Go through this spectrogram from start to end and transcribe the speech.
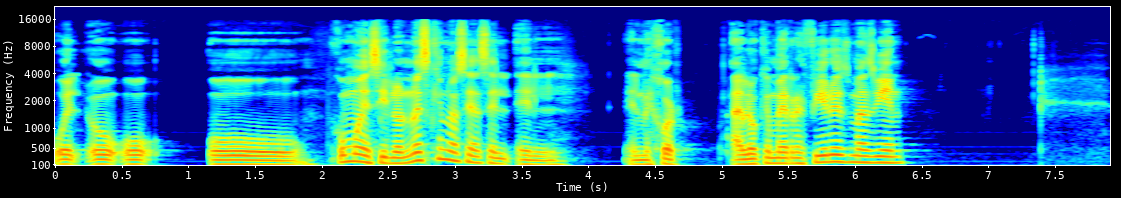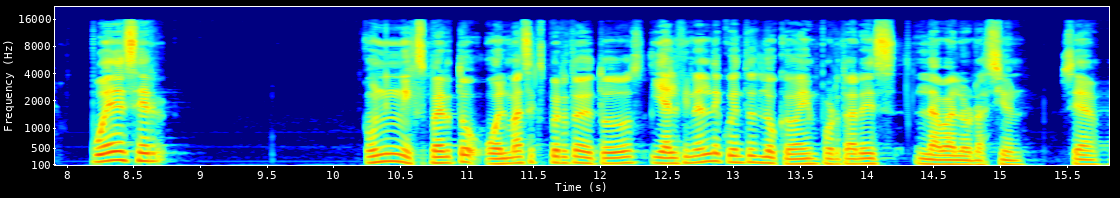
o, o, o, ¿cómo decirlo? No es que no seas el, el, el mejor. A lo que me refiero es más bien, puede ser un inexperto o el más experto de todos y al final de cuentas lo que va a importar es la valoración. O sea,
